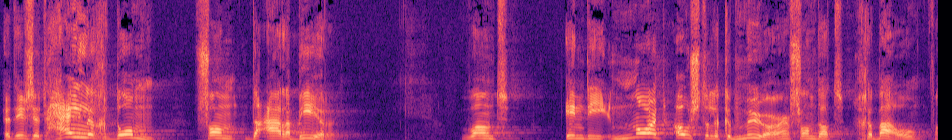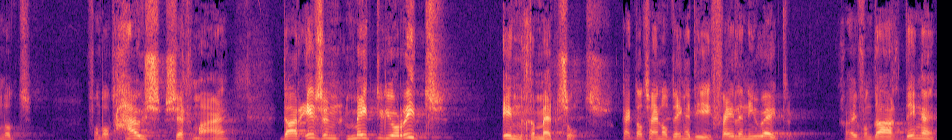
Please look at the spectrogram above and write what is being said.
Het is het heiligdom van de Arabieren. Want in die noordoostelijke muur van dat gebouw, van dat, van dat huis zeg maar, daar is een meteoriet ingemetseld. Kijk, dat zijn al dingen die velen niet weten. Ga je vandaag dingen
